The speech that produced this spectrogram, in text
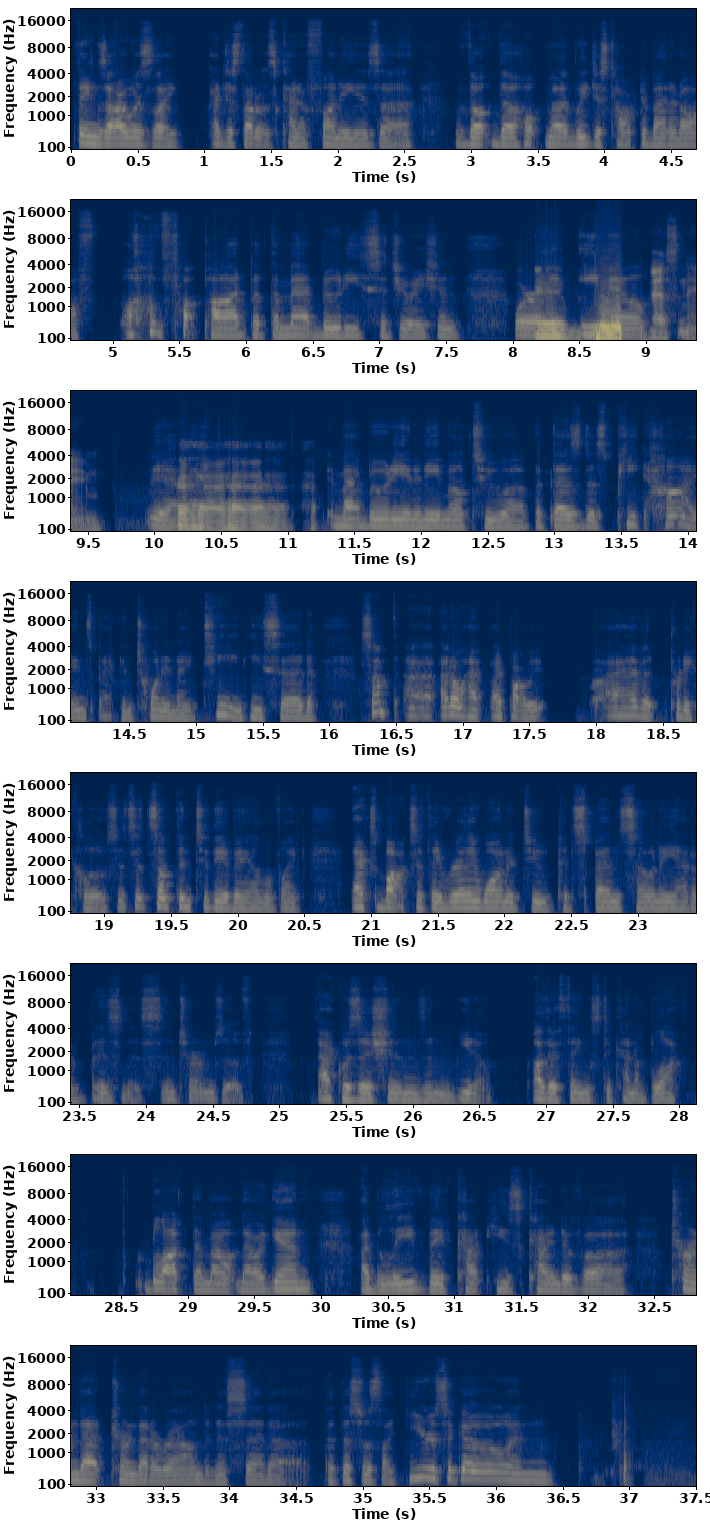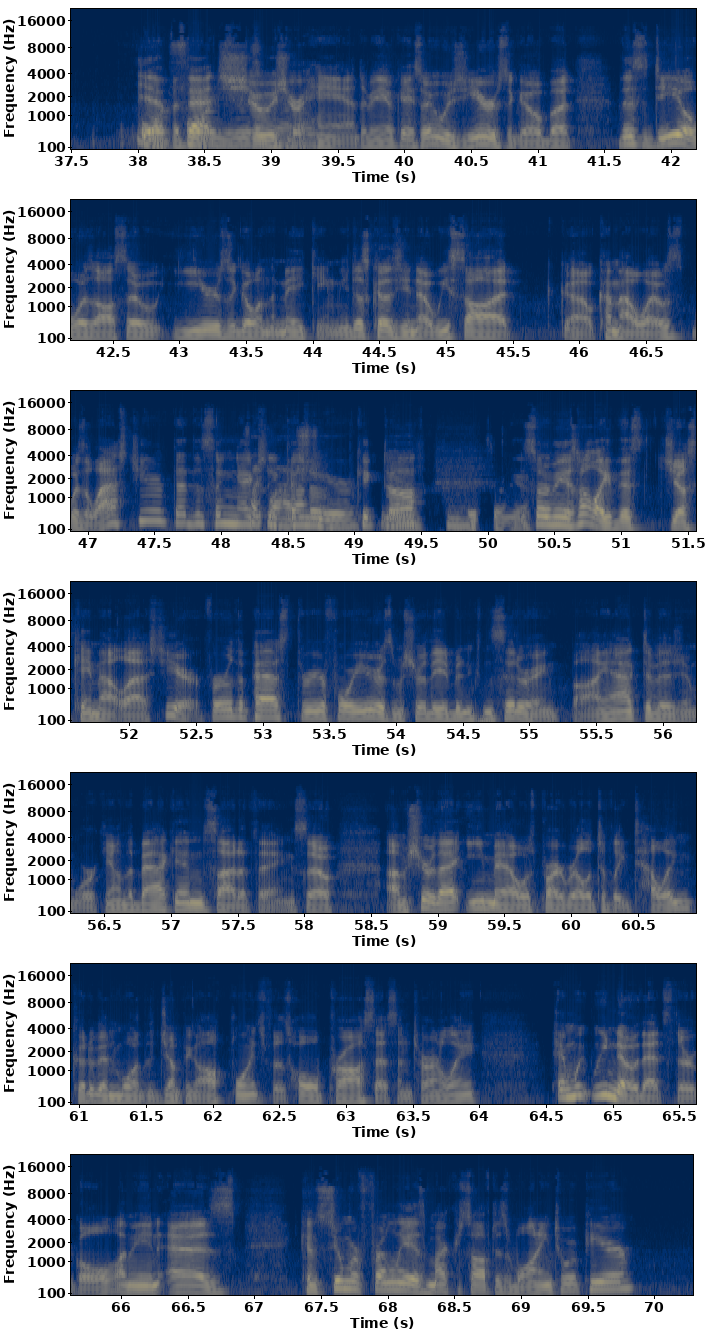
things I was like, I just thought it was kind of funny is uh the the whole, uh, we just talked about it off off pod, but the Matt Booty situation where in an email, Best name. yeah, Matt, Matt Booty in an email to uh, Bethesda's Pete Hines back in 2019, he said something. I, I don't have. I probably. I have it pretty close. It said something to the avail of like Xbox, if they really wanted to, could spend Sony out of business in terms of acquisitions and you know other things to kind of block block them out. Now again, I believe they've he's kind of uh, turned that turned that around and has said uh, that this was like years ago and Yeah, but that shows your hand. I mean, okay, so it was years ago, but this deal was also years ago in the making. I mean, just because you know we saw it uh, come out. What was was it last year that this thing It's actually last kind of year, kicked yeah. off? So, yeah. So I mean, it's not like this just came out last year. For the past three or four years, I'm sure they had been considering buying Activision, working on the back end side of things. So I'm sure that email was probably relatively telling. Could have been one of the jumping off points for this whole process internally. And we, we know that's their goal. I mean, as consumer friendly as Microsoft is wanting to appear,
